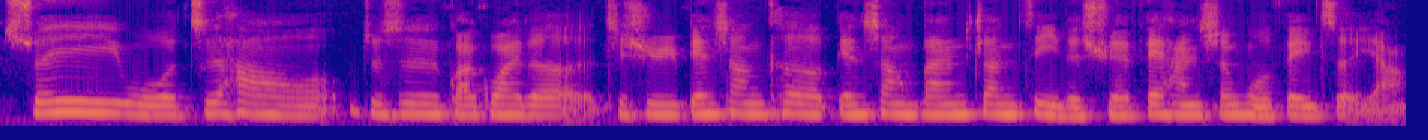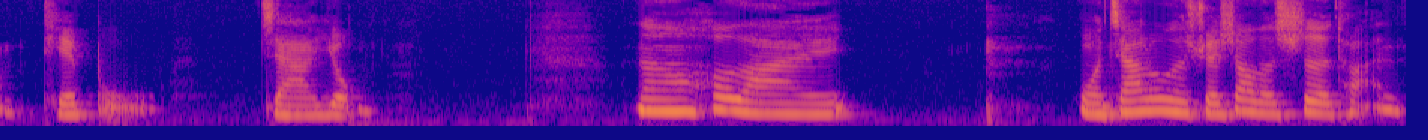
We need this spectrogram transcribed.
所以我只好就是乖乖的继续边上课边上班，赚自己的学费和生活费，这样贴补家用。那后来我加入了学校的社团，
